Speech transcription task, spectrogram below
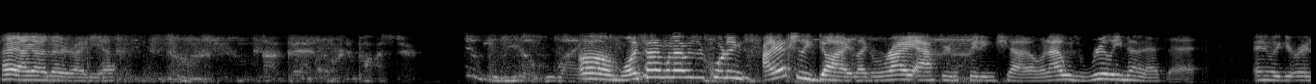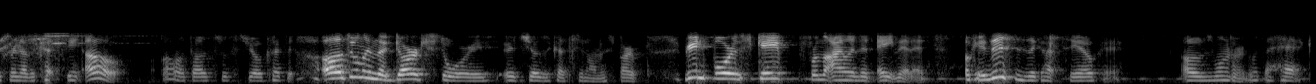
Hey, I got a better idea. Um, one time when I was recording, I actually died like right after the fading Shadow, and I was really mad at that. Anyway, get ready for another cutscene. Oh, oh, I thought it was supposed to show a cutscene. Oh, it's only in the dark story. It shows a cutscene on this part. Green Four escaped from the island in eight minutes. Okay, this is a cutscene. Okay, I was wondering what the heck.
